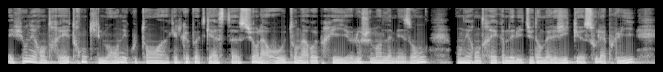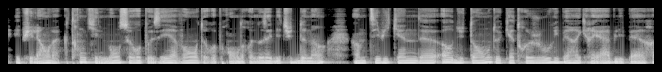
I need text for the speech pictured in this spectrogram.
Et puis on est rentré tranquille en écoutant quelques podcasts sur la route. On a repris euh, le chemin de la maison. On est rentré comme d'habitude en Belgique sous la pluie. Et puis là, on va tranquillement se reposer avant de reprendre nos habitudes demain. Un petit week-end hors du temps de quatre jours, hyper agréable, hyper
